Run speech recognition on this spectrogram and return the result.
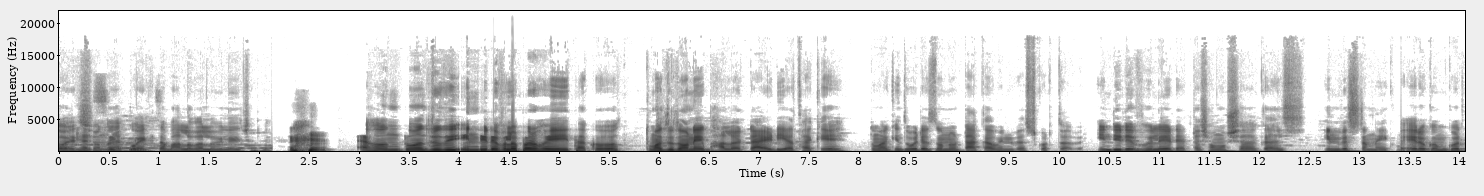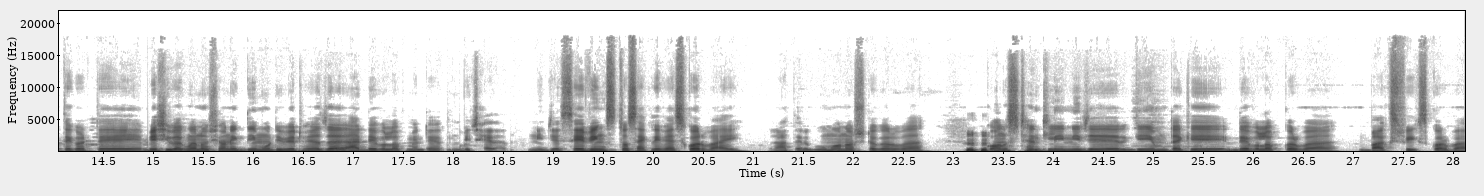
কয়েকশো না কয়েকটা ভালো ভালো হইলেই চলে। এখন তোমার যদি ইন্ডি ডেভেলপার হয়েই থাকো তোমার যদি অনেক ভালো একটা আইডিয়া থাকে তোমার কিন্তু ওইটার জন্য টাকাও ইনভেস্ট করতে হবে। ইন্ডি ডেভ হইলে এটা একটা সমস্যা কাজ ইনভেস্টার নাই এরকম করতে করতে বেশিরভাগ মানুষ অনেক ডিমোটিভেট হয়ে যায় আর ডেভেলপমেন্টে বিছাই দেয়। নিজের সেভিংস তো স্যাক্রিফাইস করবাই রাতের ঘুমও নষ্ট করবা কনস্ট্যান্টলি নিজের গেমটাকে ডেভেলপ করবা বাগস ফিক্স করবা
